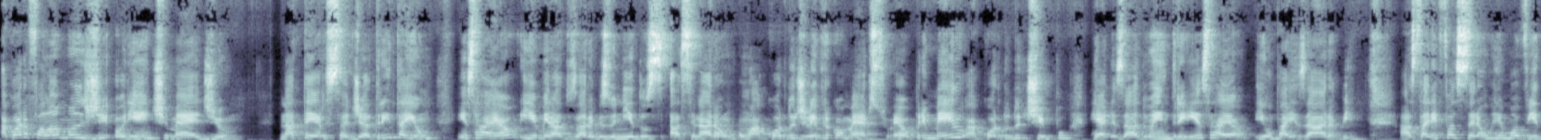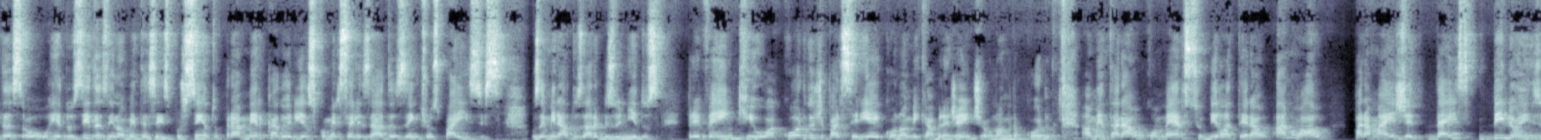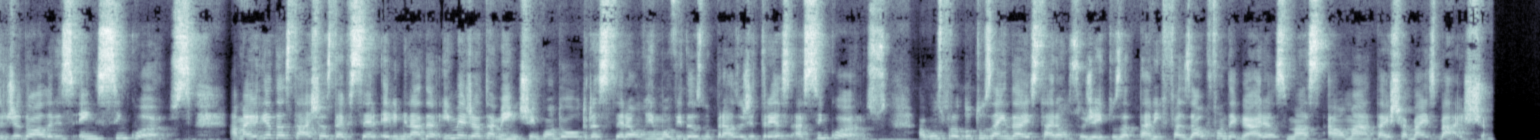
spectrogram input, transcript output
Agora falamos de Oriente Médio. Na terça, dia 31, Israel e Emirados Árabes Unidos assinaram um acordo de livre comércio. É o primeiro acordo do tipo realizado entre Israel e um país árabe. As tarifas serão removidas ou reduzidas em 96% para mercadorias comercializadas entre os países. Os Emirados Árabes Unidos prevêem que o Acordo de Parceria Econômica Abrangente, é o nome do acordo, aumentará o comércio bilateral anual para mais de 10 bilhões de dólares em cinco anos. A maioria das taxas deve ser eliminada imediatamente, enquanto outras serão removidas no prazo de 3 a 5 anos. Alguns produtos ainda estarão sujeitos a tarifas alfandegárias, mas a uma taxa mais baixa.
